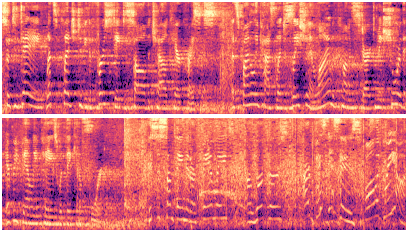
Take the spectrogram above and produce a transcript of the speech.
So today, let's pledge to be the first state to solve the child care crisis. Let's finally pass legislation in line with Common Start to make sure that every family pays what they can afford. This is something that our families, our workers, our businesses all agree on.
